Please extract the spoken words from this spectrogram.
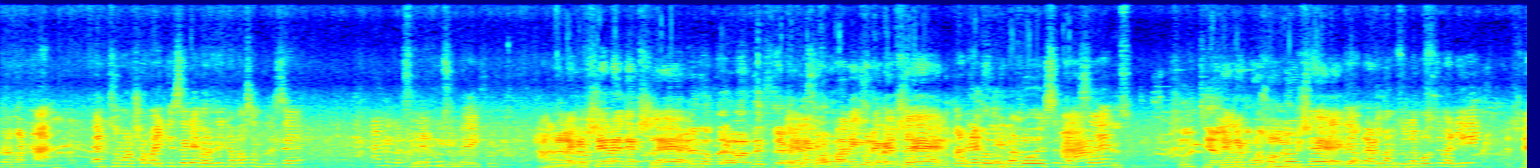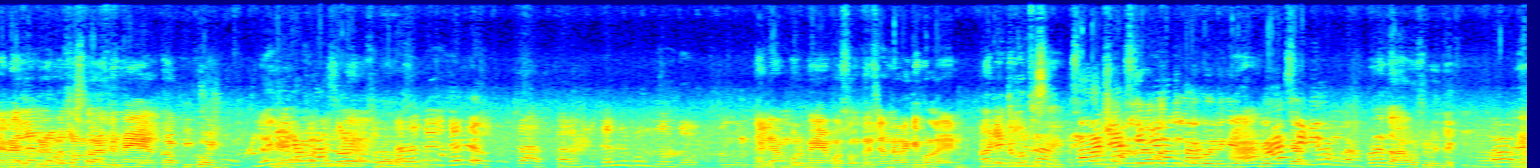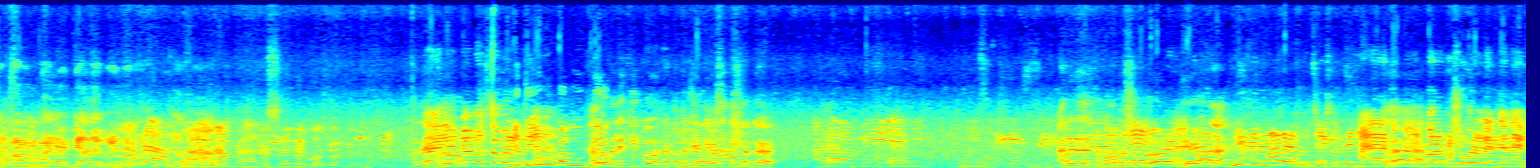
বুড়া বানা। একজন সবাই কি ছেলে ঘর দেখে পছন্দ হয়েছে। আপনারা কি ছেলে হ্যাঁ? পছন্দ হয়েছে। আলহামদুলিল্লাহ বলতে পারি ছেলে যদি পছন্দ হয়েছে মেয়ে তো কি কই? তাহলে আমার মেয়ে পছন্দ হয়েছে আপনারা কি বলেন হ্যাঁ? অসুবিধা কি পরামর্শ করে লেন জানেন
